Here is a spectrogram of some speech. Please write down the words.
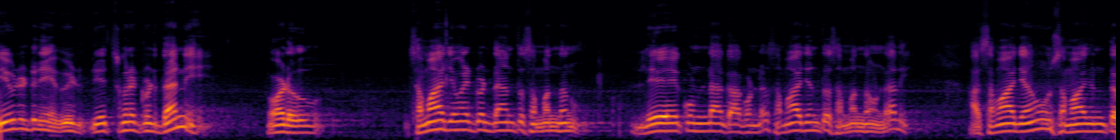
దేవుడు అంటే వీడు నేర్చుకునేటువంటి దాన్ని వాడు సమాజం అనేటువంటి దాంతో సంబంధం లేకుండా కాకుండా సమాజంతో సంబంధం ఉండాలి. ఆ సమాజం సమాజంతో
